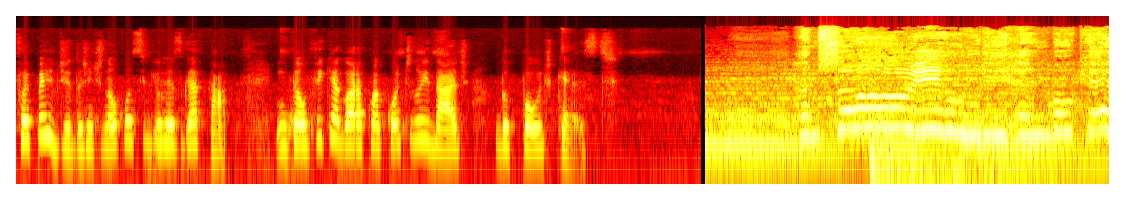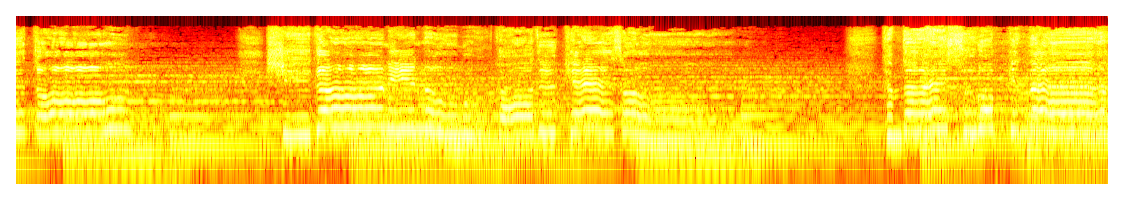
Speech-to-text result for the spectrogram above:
foi perdido, a gente não conseguiu resgatar. Então fique agora com a continuidade do podcast. I'm sorry, 시간이 너무 가득해서 감당할 수 없게 난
